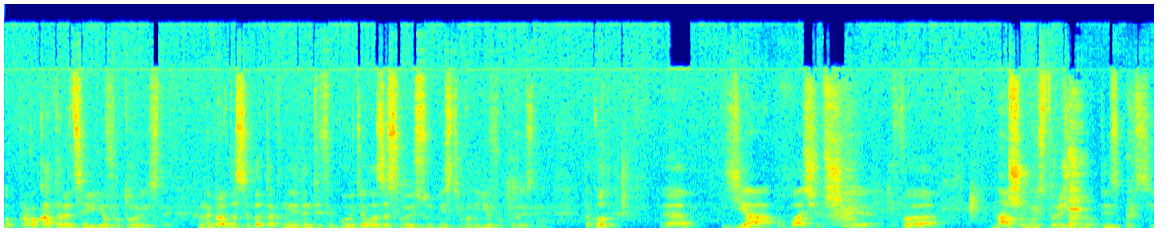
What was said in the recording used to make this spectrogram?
От провокатори це і є футуристи. Вони, правда, себе так не ідентифікують, але за своєю сутністю вони є футуристами. Так от, е, я, побачивши в нашому історичному дискурсі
